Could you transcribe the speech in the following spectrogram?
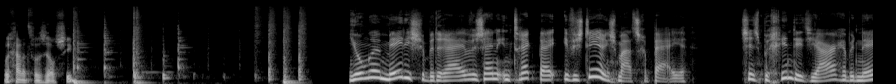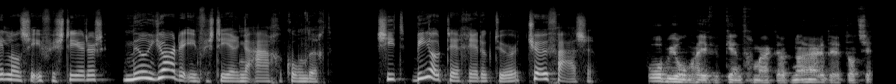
we gaan het vanzelf zien. Jonge medische bedrijven zijn in trek bij investeringsmaatschappijen. Sinds begin dit jaar hebben Nederlandse investeerders miljarden investeringen aangekondigd, ziet biotech-redacteur Tjeu Fase. Forbion heeft bekendgemaakt uit Naarden dat ze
